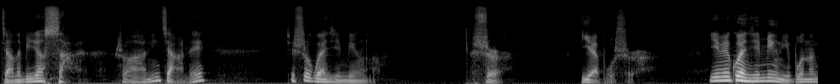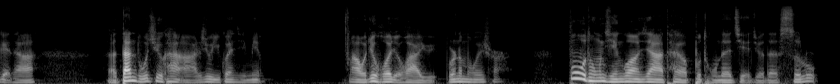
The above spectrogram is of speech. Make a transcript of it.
讲的比较散，是吧？你讲这这是冠心病吗？是，也不是，因为冠心病你不能给他呃单独去看啊，这就一冠心病啊，我就活血化瘀，不是那么回事儿。不同情况下，它有不同的解决的思路。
